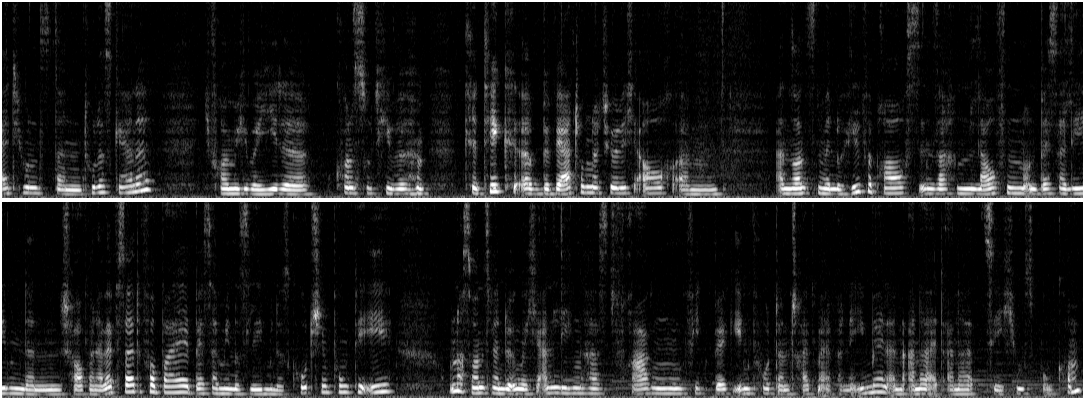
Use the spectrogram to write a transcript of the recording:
iTunes, dann tu das gerne. Ich freue mich über jede konstruktive Kritik, äh, Bewertung natürlich auch. Ähm, Ansonsten, wenn du Hilfe brauchst in Sachen Laufen und besser leben, dann schau auf meiner Webseite vorbei, besser-leben-coaching.de. Und auch sonst, wenn du irgendwelche Anliegen hast, Fragen, Feedback, Input, dann schreib mir einfach eine E-Mail an anna.annachughes.com.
